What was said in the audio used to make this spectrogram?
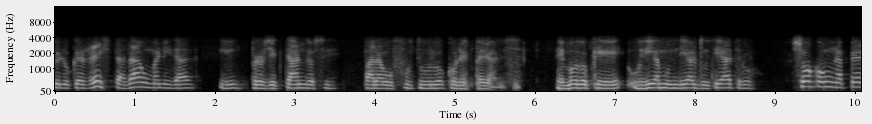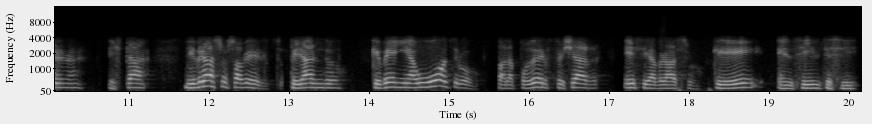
pelo que resta da humanidade e proyectándose para o futuro con esperanza. De modo que o Día Mundial do Teatro só con unha perna está de brazos abertos, esperando que veña o outro para poder fechar esse abraço, que é, em síntese,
